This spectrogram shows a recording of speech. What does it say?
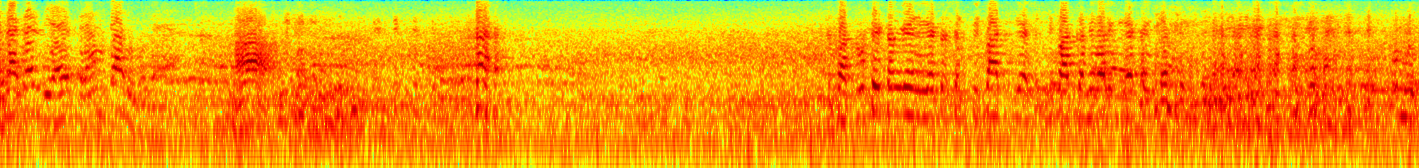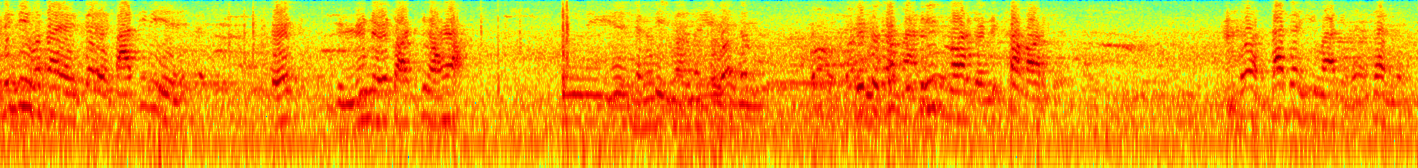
ऐसा कर दिया है प्रेम चालू हो। गया हाँ। तो दूसरे समझेंगे ये तो शक्तिपात किया शक्तिपात करने वाले भी ऐसा ही करते हैं। वो मुस्लिम भी होता है इसका पार्टी भी है। एक दिल्ली में एक आदमी आया। ये तो सब विपरीत मार्ग है मिथ्या मार्ग है। सागर ही मार्ग है।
